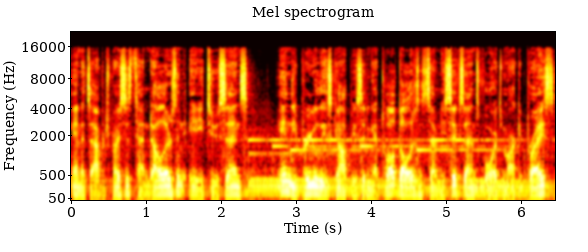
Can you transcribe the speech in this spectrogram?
and its average price is $10.82. In the pre-release copy sitting at $12.76 for its market price,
